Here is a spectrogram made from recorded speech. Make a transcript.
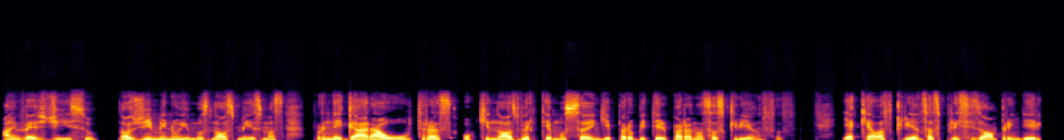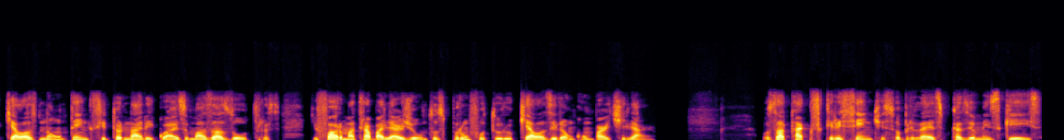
Ao invés disso, nós diminuímos nós mesmas por negar a outras o que nós vertemos sangue para obter para nossas crianças. E aquelas crianças precisam aprender que elas não têm que se tornar iguais umas às outras, de forma a trabalhar juntos por um futuro que elas irão compartilhar. Os ataques crescentes sobre lésbicas e homens gays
